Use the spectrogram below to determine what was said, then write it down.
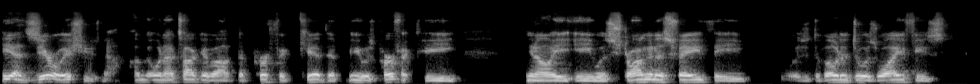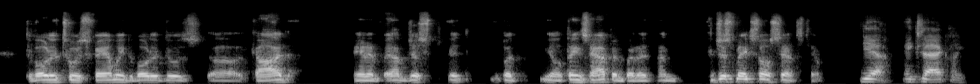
he had zero issues now. I mean, when I talk about the perfect kid, that he was perfect. He, you know, he he was strong in his faith. He was devoted to his wife. He's devoted to his family, devoted to his uh, God. And it, I'm just it, but you know, things happen. But it, it just makes no sense, Tim. Yeah, exactly.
